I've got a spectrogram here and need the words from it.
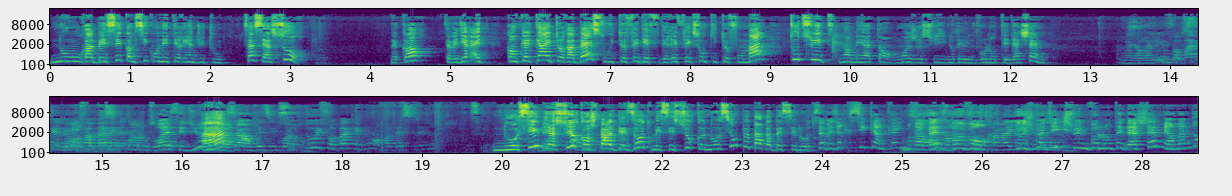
nous rabaisser comme si qu'on n'était rien du tout. Ça, c'est assourd. D'accord? Ça veut dire être, quand quelqu'un te rabaisse ou il te fait des, réflexions qui te font mal, tout de suite. Non, mais attends, moi je suis une, une volonté d'Hachem. Mais alors, il faut pas qu'elle nous rabaisse. Ouais, c'est dur. Hein? ça, en fait, c'est quoi? Surtout, il faut pas qu'elle nous rabaisse les. Nous aussi, bien sûr, quand je parle des autres, mais c'est sûr que nous aussi, on peut pas rabaisser l'autre. Ça veut dire que si quelqu'un il me rabaisse devant, que je me dis que je suis une volonté d'Hachem, mais en même temps,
